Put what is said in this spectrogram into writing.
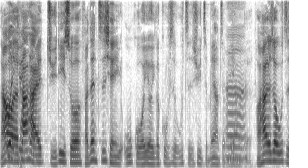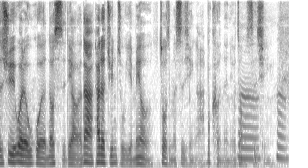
然后呢，他还举例说，反正之前吴国有一个故事，伍子胥怎么样怎么样的。好、嗯，他就说伍子胥为了吴国人都死掉了，那他的君主也没有做什么事情啊，不可能有这种事情。嗯，嗯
